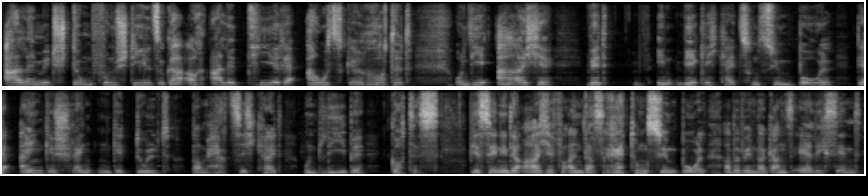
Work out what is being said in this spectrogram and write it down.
alle mit stumpfem Stiel, sogar auch alle Tiere ausgerottet und die Arche wird in Wirklichkeit zum Symbol der eingeschränkten Geduld, Barmherzigkeit und Liebe Gottes. Wir sehen in der Arche vor allem das Rettungssymbol, aber wenn wir ganz ehrlich sind,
